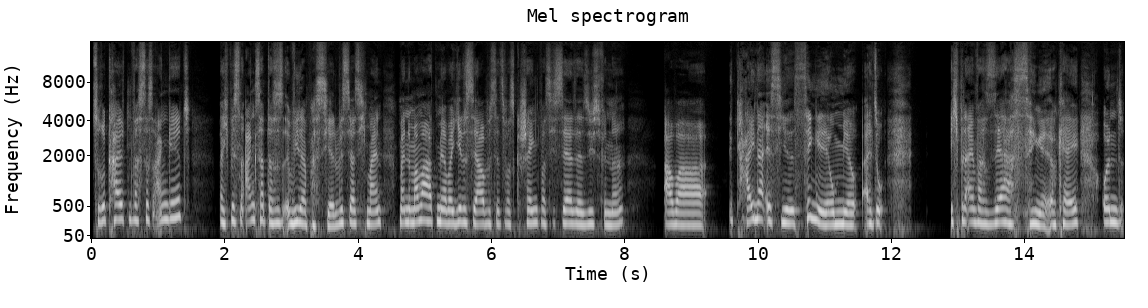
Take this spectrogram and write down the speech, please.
zurückhaltend, was das angeht, weil ich ein bisschen Angst habe, dass es wieder passiert. Wisst ihr, was ich meine? Meine Mama hat mir aber jedes Jahr bis jetzt was geschenkt, was ich sehr, sehr süß finde. Aber keiner ist hier Single um mir. Also, ich bin einfach sehr Single, okay? Und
